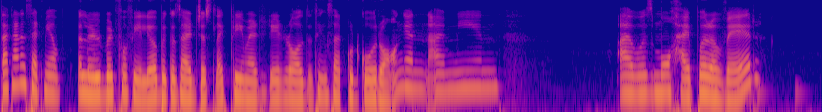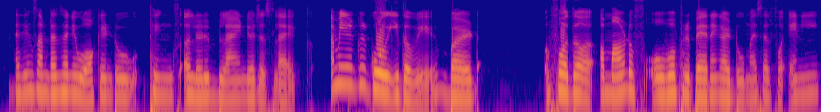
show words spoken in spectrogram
that kind of set me up a little bit for failure because i just like premeditated all the things that could go wrong and i mean I was more hyper aware. I think sometimes when you walk into things a little blind, you're just like, I mean, it could go either way, but for the amount of over preparing I do myself for any,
